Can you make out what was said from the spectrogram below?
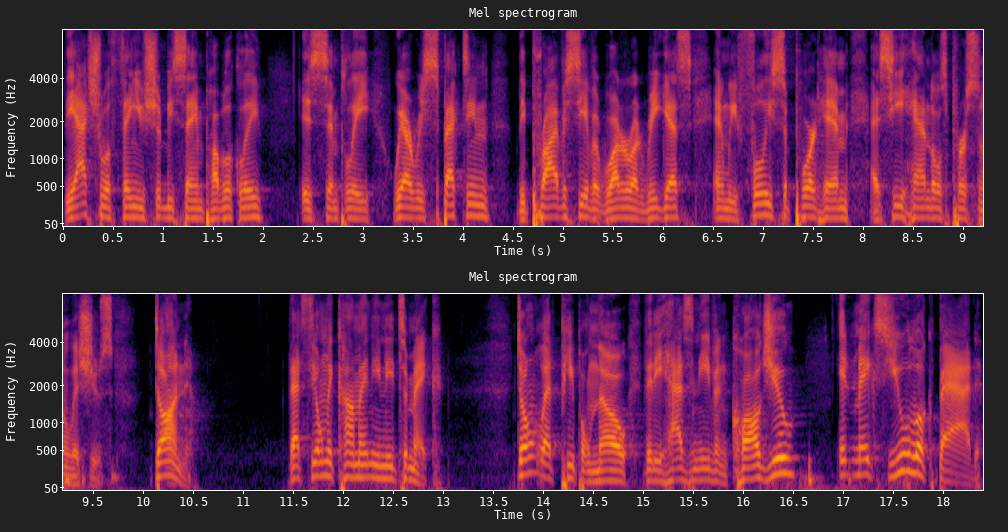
The actual thing you should be saying publicly is simply we are respecting the privacy of Eduardo Rodriguez and we fully support him as he handles personal issues. Done. That's the only comment you need to make. Don't let people know that he hasn't even called you. It makes you look bad.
